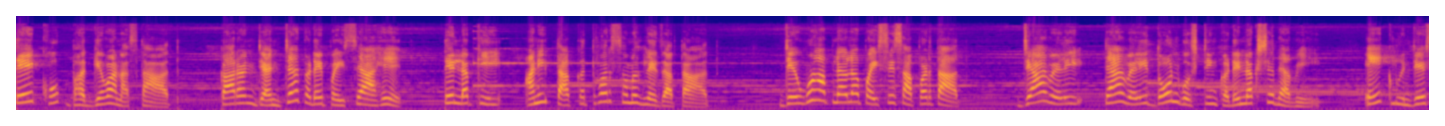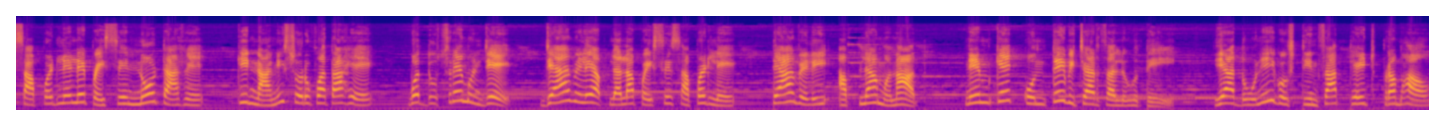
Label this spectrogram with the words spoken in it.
ते खूप भाग्यवान असतात. कारण ज्यांच्याकडे पैसे आहेत ते लकी आणि ताकदवर समजले जातात. जेव्हा आपल्याला पैसे सापडतात ज्यावेळी त्यावेळी दोन गोष्टींकडे लक्ष द्यावे. एक म्हणजे सापडलेले पैसे नोट आहे की नाणी स्वरूपात आहे व दुसरे म्हणजे ज्यावेळी आपल्याला पैसे सापडले त्यावेळी आपल्या मनात नेमके कोणते विचार चालू होते? या दोन्ही गोष्टींचा थेट प्रभाव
